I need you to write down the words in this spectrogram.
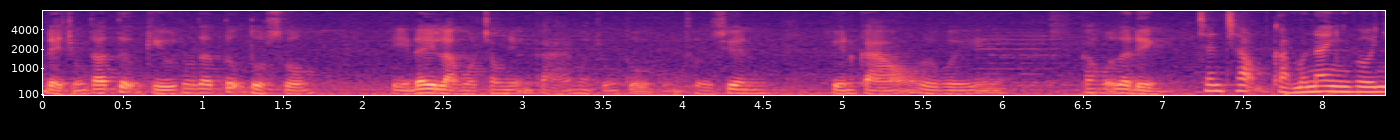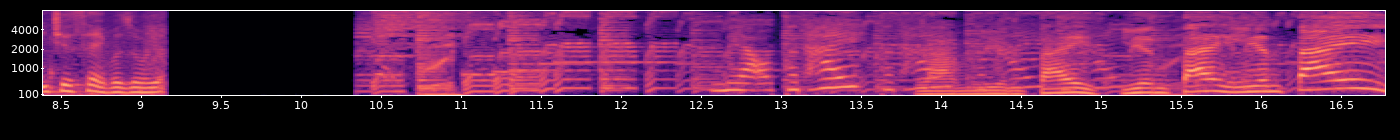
để chúng ta tự cứu chúng ta tự tụt xuống thì đây là một trong những cái mà chúng tôi cũng thường xuyên khuyến cáo đối với các hộ gia đình. Trân trọng cảm ơn anh với những chia sẻ vừa rồi ạ. Mẹo thật hay, thật hay. Làm liền tay, liền tay, liền tay.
